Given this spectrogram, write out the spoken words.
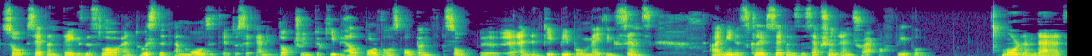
So Satan takes this law and twists it and molds it into satanic doctrine to keep hell portals open so uh, and, and keep people making sins. I mean, it's clear Satan's deception and trap of people. More than that,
